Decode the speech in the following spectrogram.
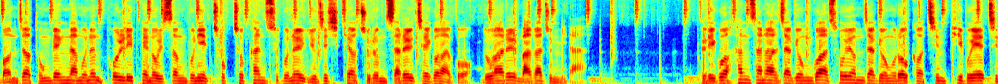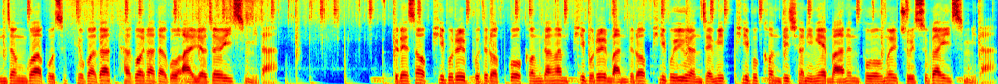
먼저 동백나무는 폴리페놀 성분이 촉촉한 수분을 유지시켜 주름살을 제거하고 노화를 막아줍니다. 그리고 항산화 작용과 소염작용으로 거친 피부의 진정과 보습 효과가 탁월하다고 알려져 있습니다. 그래서 피부를 부드럽고 건강한 피부를 만들어 피부 유연제 및 피부 컨디셔닝에 많은 도움을 줄 수가 있습니다.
